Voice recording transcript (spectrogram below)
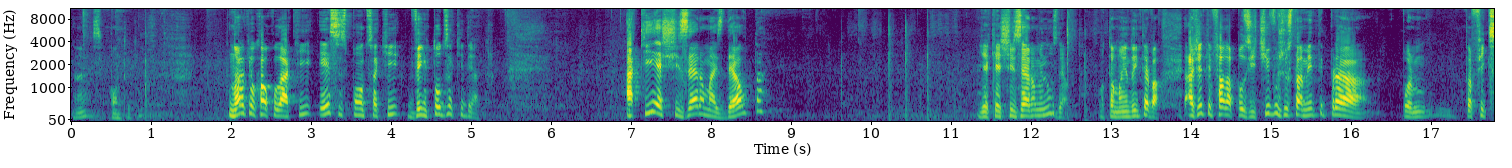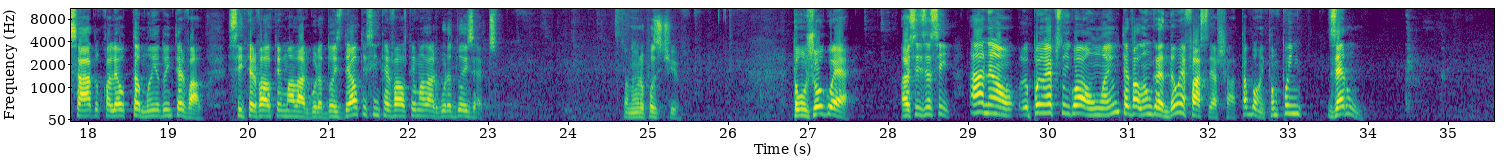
né, esse ponto aqui, na hora que eu calcular aqui, esses pontos aqui vêm todos aqui dentro. Aqui é x0 mais delta, e aqui é x0 menos delta o tamanho do intervalo. A gente fala positivo justamente para estar fixado qual é o tamanho do intervalo. Esse intervalo tem uma largura 2 delta, esse intervalo tem uma largura 2 epsilon. É um número positivo. Então o jogo é, aí você diz assim, ah não, eu ponho epsilon igual a 1, aí um intervalão grandão é fácil de achar. Tá bom, então põe 0, 1.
